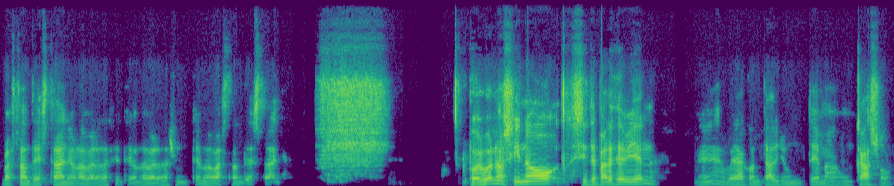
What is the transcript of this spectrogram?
bastante extraño, la verdad. Si te la verdad, es un tema bastante extraño. Pues bueno, si no, si te parece bien, ¿eh? voy a contar yo un tema, un caso.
